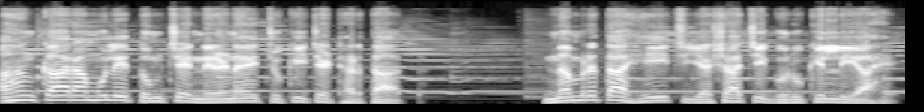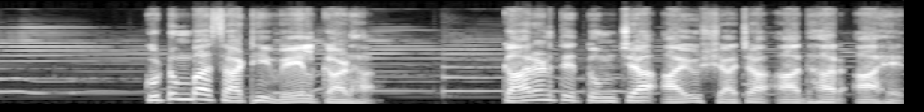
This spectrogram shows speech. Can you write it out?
अहंकारामुळे तुमचे निर्णय चुकीचे ठरतात. नम्रता हीच यशाची गुरुकिल्ली आहे. कुटुंबासाठी वेल काढा. कारण ते तुमच्या आयुष्याचा आधार आहेत.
